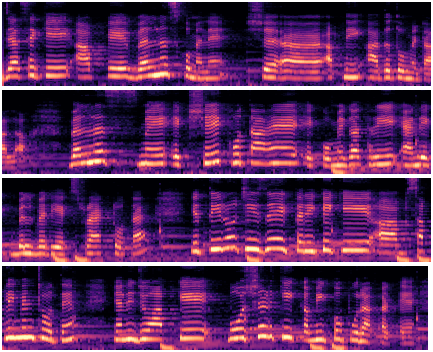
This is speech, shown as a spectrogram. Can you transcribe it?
जैसे कि आपके वेलनेस को मैंने अपनी आदतों में डाला। वेलनेस में एक शेक होता है, एक ओमेगा थ्री एंड एक बिलबेरी एक्सट्रैक्ट होता है। ये तीनों चीज़ें एक तरीके की सप्लीमेंट होते हैं, यानी जो आपके पोषण की कमी को पूरा करते हैं।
